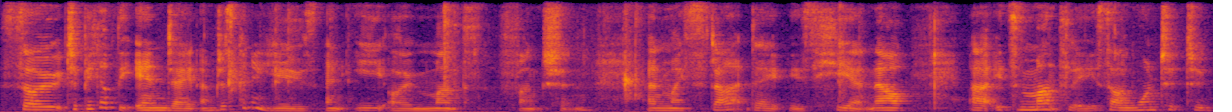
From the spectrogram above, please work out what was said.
So to pick up the end date, I'm just going to use an EOMONTH function, and my start date is here. Now, uh, it's monthly, so I wanted to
